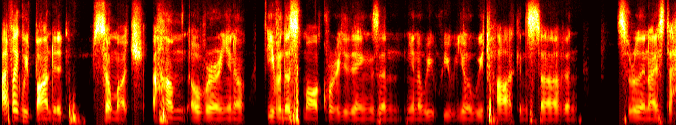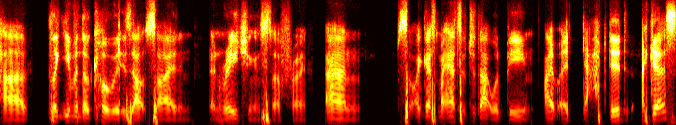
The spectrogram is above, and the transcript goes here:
I feel like we bonded so much um, over you know even the small quirky things, and you know we, we you know we talk and stuff, and it's really nice to have like even though COVID is outside and, and raging and stuff, right? And so I guess my answer to that would be I've adapted, I guess,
